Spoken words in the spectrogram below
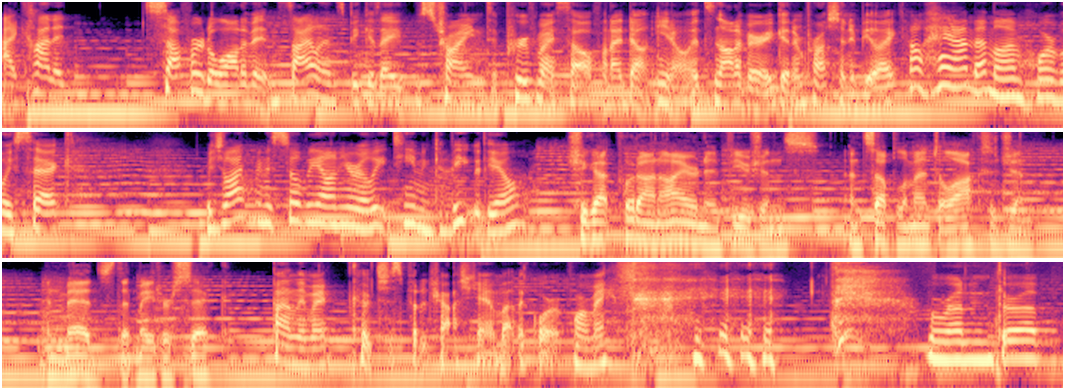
I kind of suffered a lot of it in silence because I was trying to prove myself. And I don't, you know, it's not a very good impression to be like, oh, hey, I'm Emma. I'm horribly sick. Would you like me to still be on your elite team and compete with you? She got put on iron infusions and supplemental oxygen and meds that made her sick. Finally, my coach just put a trash can by the court for me. Run and throw up.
